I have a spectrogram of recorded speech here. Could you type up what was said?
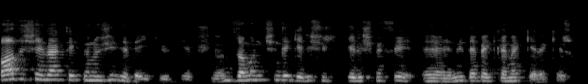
Bazı şeyler teknolojiyle de ilgili diye düşünüyorum. Zaman içinde geliş, gelişmesini de beklemek gerekir.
